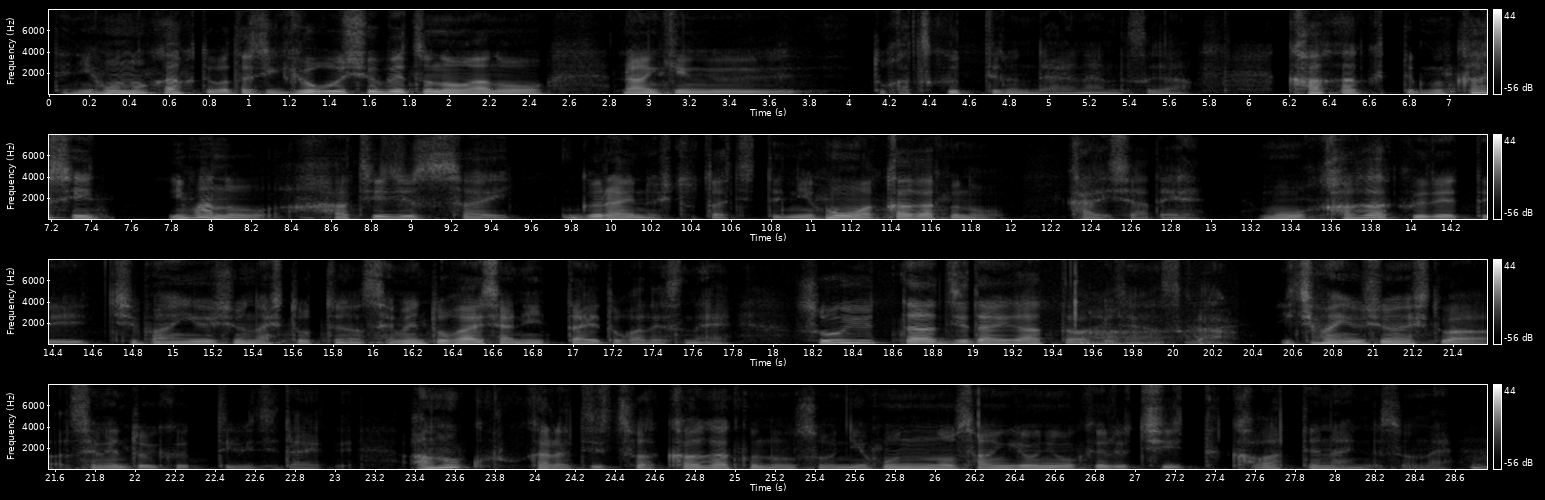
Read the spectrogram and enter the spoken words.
で日本の科学って私業種別のあのランキングとか作ってるんであれなんですが科学って昔今の80歳ぐらいの人たちって日本は科学の会社でもう科学でって一番優秀な人っていうのはセメント会社に行ったりとかですねそういった時代があったわけじゃないですか。一番優秀な人はセメント行くっていう時代あの頃から実は科学のそう日本の産業における地位って変わってないんですよね。うん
